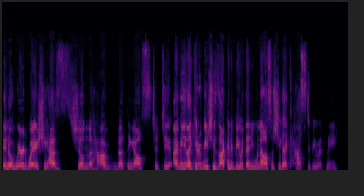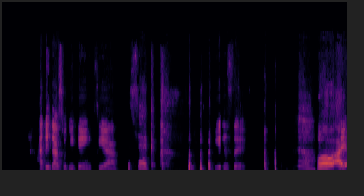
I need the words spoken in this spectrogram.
in a weird way, she has she'll have nothing else to do. I mean, like you know what I mean? She's not gonna be with anyone else, so she like has to be with me. I think that's what he thinks. Yeah. He's sick. he is sick. Well, I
